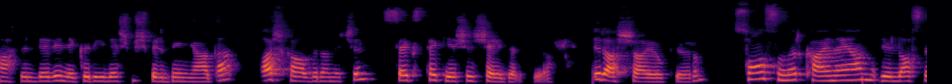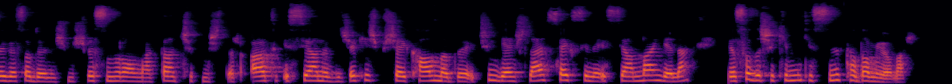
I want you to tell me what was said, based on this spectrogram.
tahlilleriyle grileşmiş bir dünyada baş kaldıran için seks tek yeşil şeydir diyor. Bir aşağıya okuyorum. Son sınır kaynayan bir Las Vegas'a dönüşmüş ve sınır olmaktan çıkmıştır. Artık isyan edecek hiçbir şey kalmadığı için gençler seks ile isyandan gelen yasa dışı kimlik hissini tadamıyorlar.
